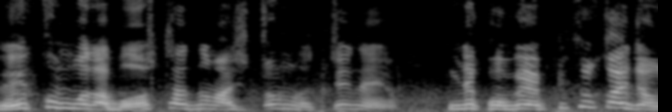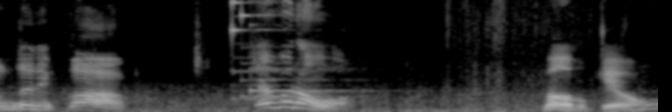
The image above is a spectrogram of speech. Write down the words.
베이컨보다 머스타드 맛이 좀 더 진해요. 근데 거기에 피클까지 얹으니까 째그러워. 먹어볼게요.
